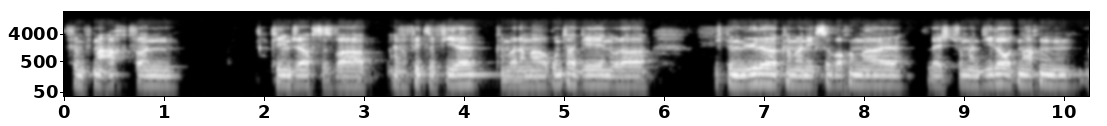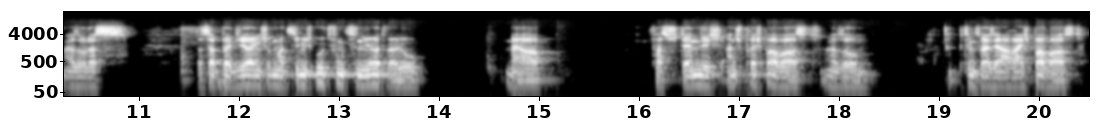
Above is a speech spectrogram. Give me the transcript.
5 mal 8 von Clean Jogs, das war einfach viel zu viel, können wir da mal runtergehen oder ich bin müde, können wir nächste Woche mal vielleicht schon mal ein Deload machen. Also das, das hat bei dir eigentlich immer ziemlich gut funktioniert, weil du ja, fast ständig ansprechbar warst, also beziehungsweise erreichbar warst.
